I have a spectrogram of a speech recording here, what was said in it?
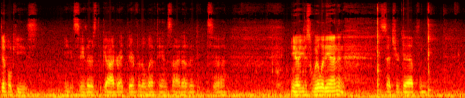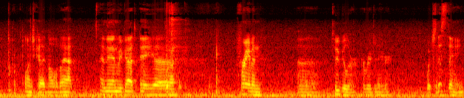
dimple keys. You can see there's the guide right there for the left-hand side of it. It's, uh, you know, you just wheel it in and set your depth and plunge cut and all of that. And then we've got a uh, Framon uh, tubular originator, which this thing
